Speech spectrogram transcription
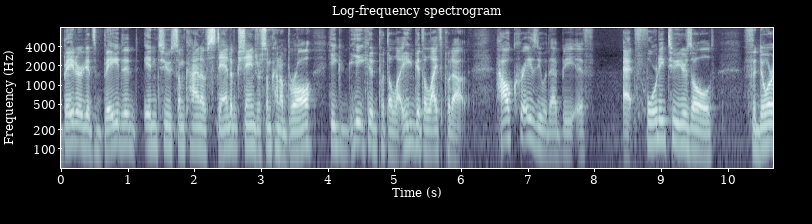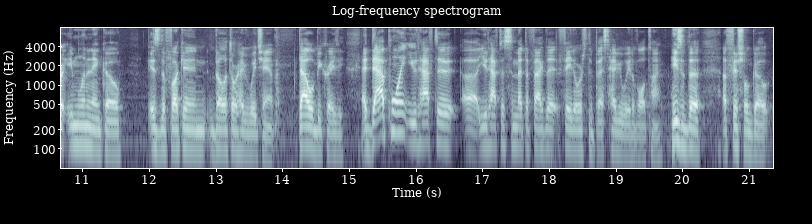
Bader gets baited into some kind of stand-up exchange or some kind of brawl, he he could put the light he could get the lights put out. How crazy would that be if at 42 years old, Fedor Emelianenko is the fucking Bellator heavyweight champ? That would be crazy. At that point, you'd have to uh, you'd have to cement the fact that Fedor's the best heavyweight of all time. He's the official goat,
